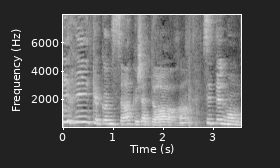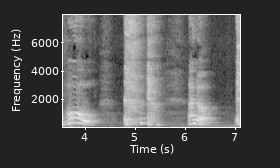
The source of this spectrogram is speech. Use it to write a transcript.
lyrique comme ça que j'adore. Hein. C'est tellement beau. Alors,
